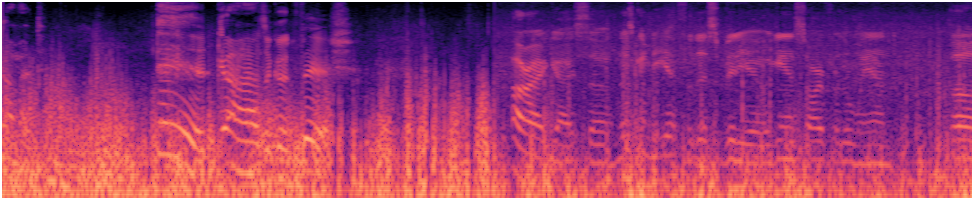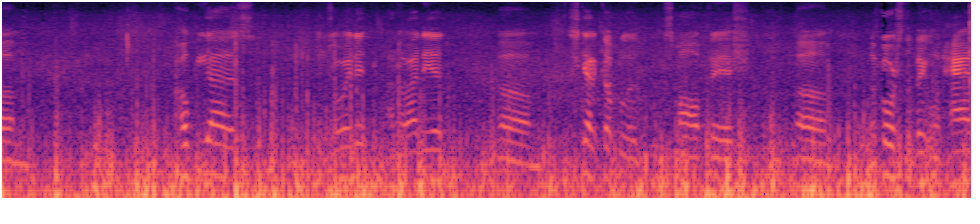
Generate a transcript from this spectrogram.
gummit. Dead guy's a good fish. All right guys, so that's gonna be it for this video. Again, sorry for the wind. Um, hope you guys enjoyed it. I know I did. Um, just got a couple of small fish. Uh, of course, the big one has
